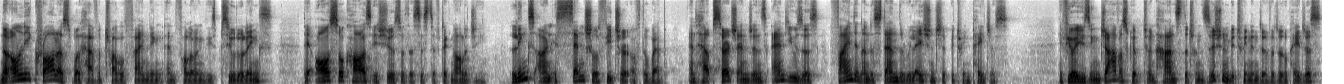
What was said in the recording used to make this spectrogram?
Not only crawlers will have a trouble finding and following these pseudo links, they also cause issues with assistive technology. Links are an essential feature of the web and help search engines and users find and understand the relationship between pages. If you are using JavaScript to enhance the transition between individual pages,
